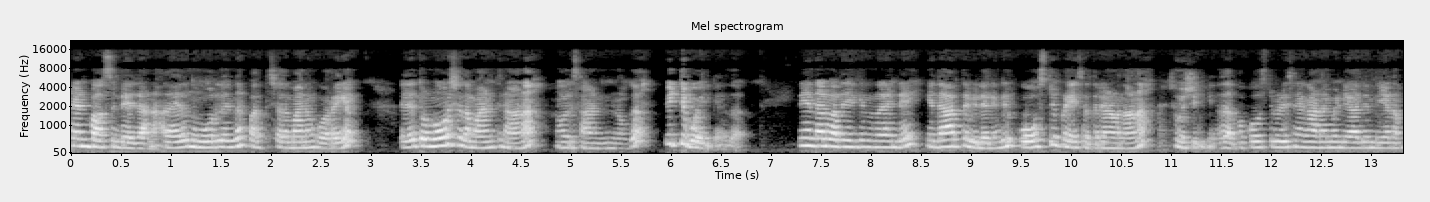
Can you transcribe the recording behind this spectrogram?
ടെൻ പെർസെന്റേജ് ആണ്. അതായത് നൂറിൽ നിന്ന് പത്ത് ശതമാനം കുറയും. അതായത് തൊണ്ണൂറ് ശതമാനത്തിനാണ് ആ ഒരു സാധനം നമുക്ക് വിറ്റ് പോയിരിക്കുന്നത് ഇനി എന്താണ് പറഞ്ഞിരിക്കുന്നത്? അതിന്റെ യഥാർത്ഥ വില അല്ലെങ്കിൽ കോസ്റ്റ് പ്രൈസ് എത്രയാണെന്നാണ് ചോദിച്ചിരിക്കുന്നത്. അപ്പൊ കോസ്റ്റ് പ്രൈസിനെ കാണാൻ വേണ്ടി ആദ്യം എന്ത് ചെയ്യണം?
